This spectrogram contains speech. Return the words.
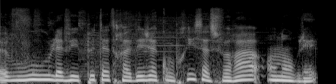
Euh, Vous l'avez peut-être déjà compris, ça se fera en anglais.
